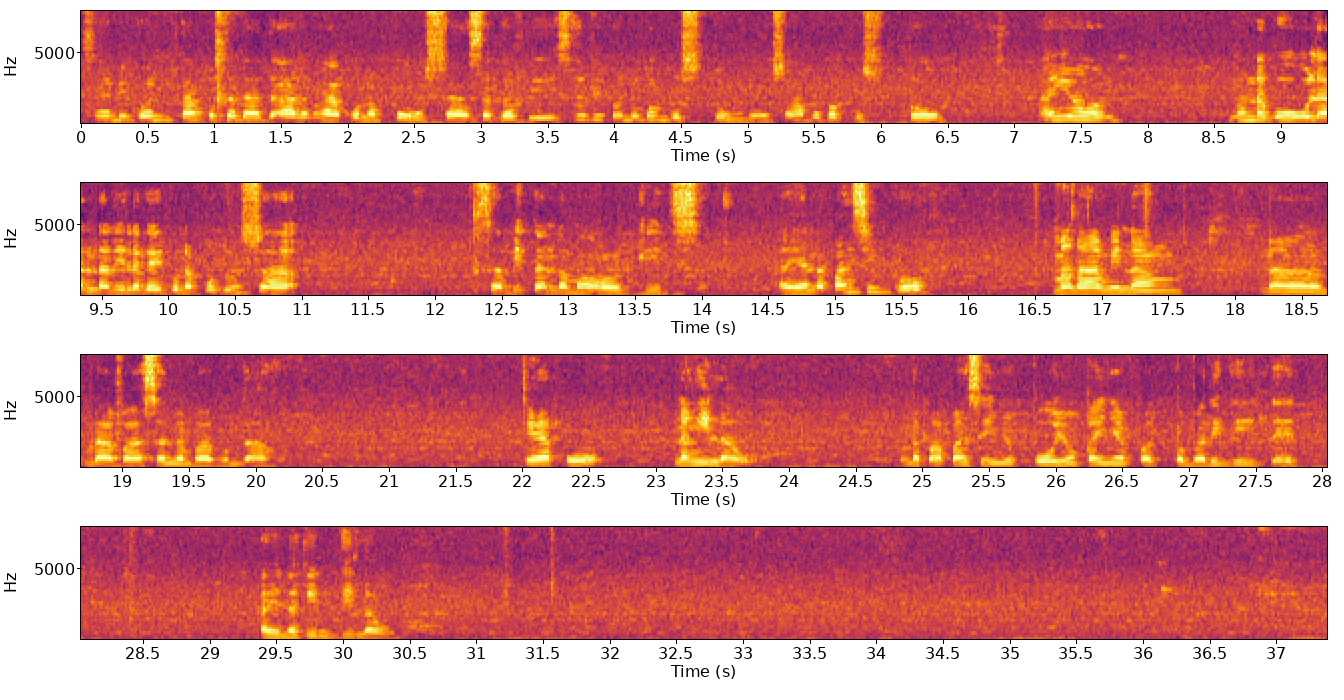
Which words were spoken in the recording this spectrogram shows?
Sabi ko, tapos nadadaanan nga po ng pusa sa gabi. Sabi ko, ano bang gusto mo? Saan mo ba gusto? Ayun, nung nag-uulan na, nilagay ko na po dun sa sabitan ng mga orchids. Ayan, napansin ko, marami ng naglabasan ng bagong dahon. Kaya po, nangilaw. Kung napapansin nyo po, yung kanyang pagpabarrigated ay naging dilaw.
